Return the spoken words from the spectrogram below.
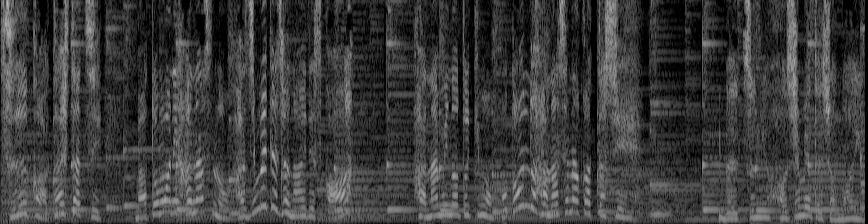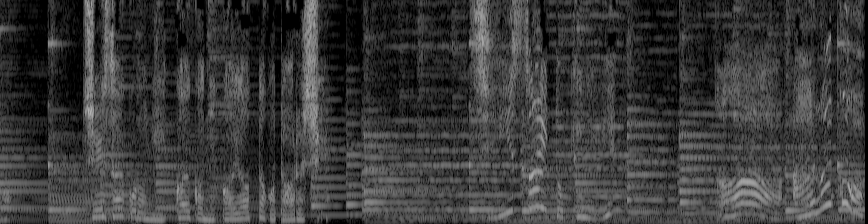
つうか私たちまともに話すの初めてじゃないですか？花見の時もほとんど話せなかったし。別に初めてじゃないよ。小さい頃に1回か2回会ったことあるし。小さい時に？あああの子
